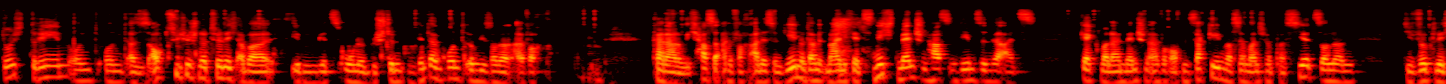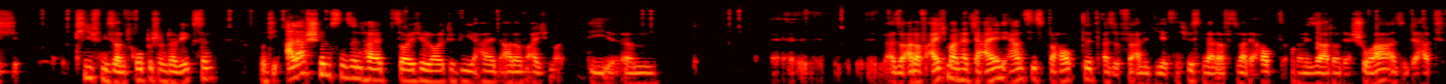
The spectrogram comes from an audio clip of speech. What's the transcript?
durchdrehen und, und also es ist auch psychisch natürlich, aber eben jetzt ohne bestimmten Hintergrund irgendwie, sondern einfach keine Ahnung, ich hasse einfach alles und jeden. Und damit meine ich jetzt nicht Menschenhass in dem Sinne als Gag, weil einem Menschen einfach auf den Sack gehen, was ja manchmal passiert, sondern die wirklich tief misanthropisch unterwegs sind. Und die allerschlimmsten sind halt solche Leute wie halt Adolf Eichmann, die, ähm, äh, also Adolf Eichmann hat ja allen Ernstes behauptet, also für alle, die jetzt nicht wissen, Adolf war der Hauptorganisator der Shoah, also der hat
